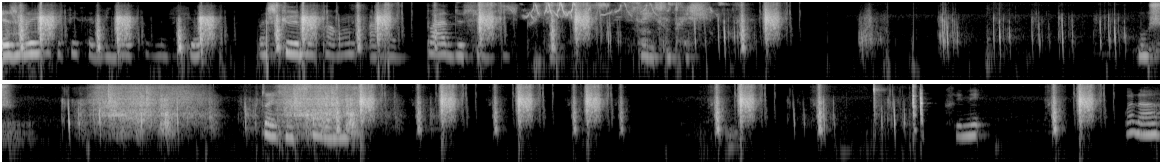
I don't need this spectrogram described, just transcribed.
Désolée, j'ai fait cette vidéo sur mes chiottes. Parce que mes parents n'arrêtent pas de se disputer. Ça, ils sont très chiants. Mouche. Putain, ils sont chiants. Hein. Fini. Voilà.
